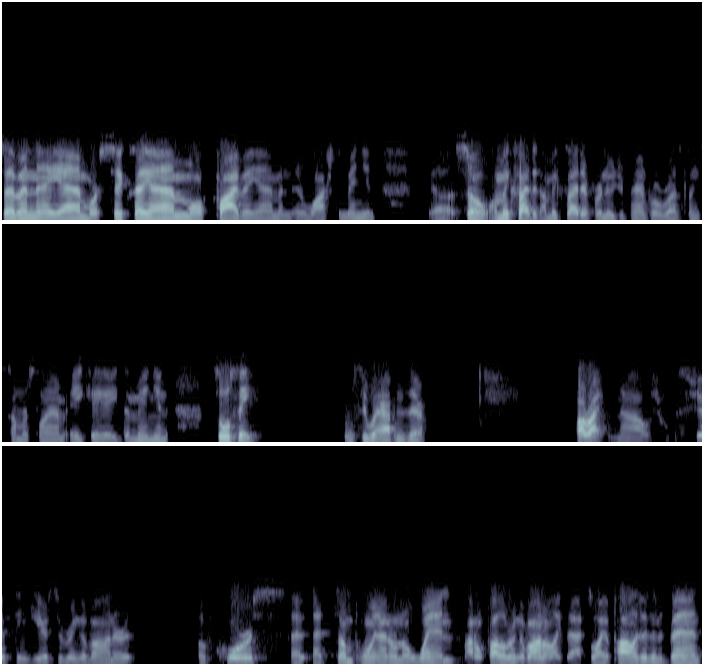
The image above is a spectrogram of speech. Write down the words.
7 a.m. or 6 a.m. or 5 a.m. And, and watch Dominion. Uh, so I'm excited. I'm excited for New Japan Pro Wrestling SummerSlam, aka Dominion. So we'll see. We'll see what happens there. All right, now shifting gears to Ring of Honor. Of course, at, at some point, I don't know when. I don't follow Ring of Honor like that, so I apologize in advance.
